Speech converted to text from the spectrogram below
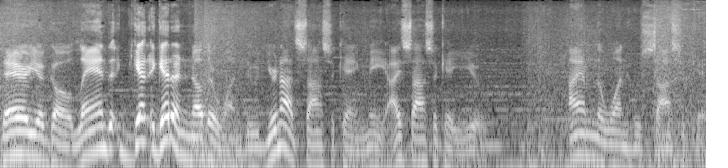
There you go. Land. Get get another one, dude. You're not Sasukeing me. I Sasuke you. I am the one who's Sasuke.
